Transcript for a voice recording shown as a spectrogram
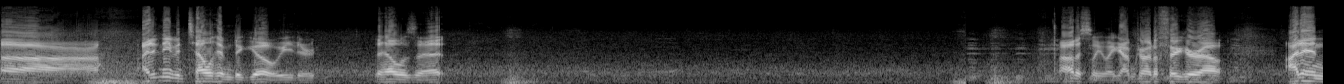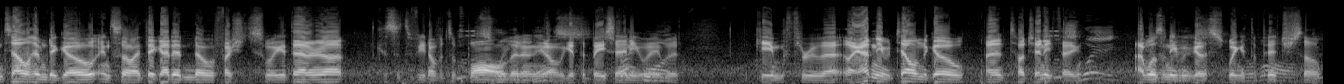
Ah, I didn't even tell him to go either. The hell was that? Honestly, like I'm trying to figure out. I didn't tell him to go, and so I think I didn't know if I should swing at that or not. Because it's you know if it's a ball, then you know we get the base anyway. But game through that. Like I didn't even tell him to go. I didn't touch anything. I wasn't even gonna swing at the pitch, so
